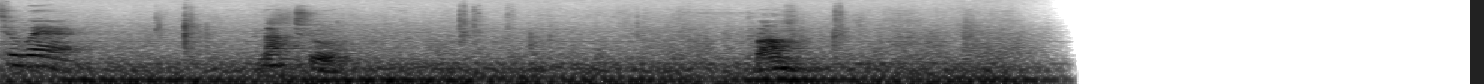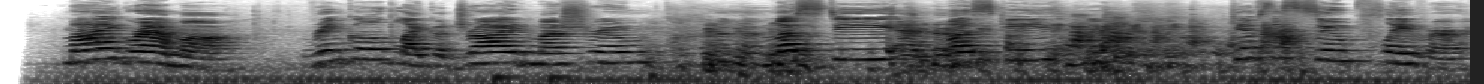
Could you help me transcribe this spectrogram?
To where? Not to. From. Like a dried mushroom, musty and musky, gives the soup flavor.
